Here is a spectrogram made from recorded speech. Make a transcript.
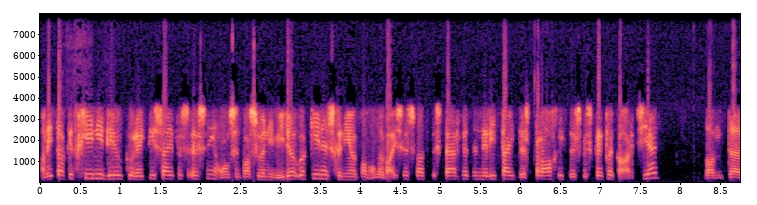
Anita het geen idee hoe korrek die syfers is nie. Ons het maar so in die media ook kennis geneem van onderwysers wat gesterf het in hierdie tyd. Dis tragies, dis verskriklik hartseer want uh,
